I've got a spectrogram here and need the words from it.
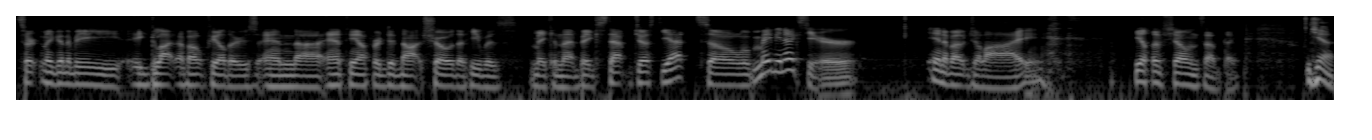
certainly going to be a glut of outfielders, and uh, Anthony Alford did not show that he was making that big step just yet. So maybe next year, in about July, he'll have shown something. Yeah.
